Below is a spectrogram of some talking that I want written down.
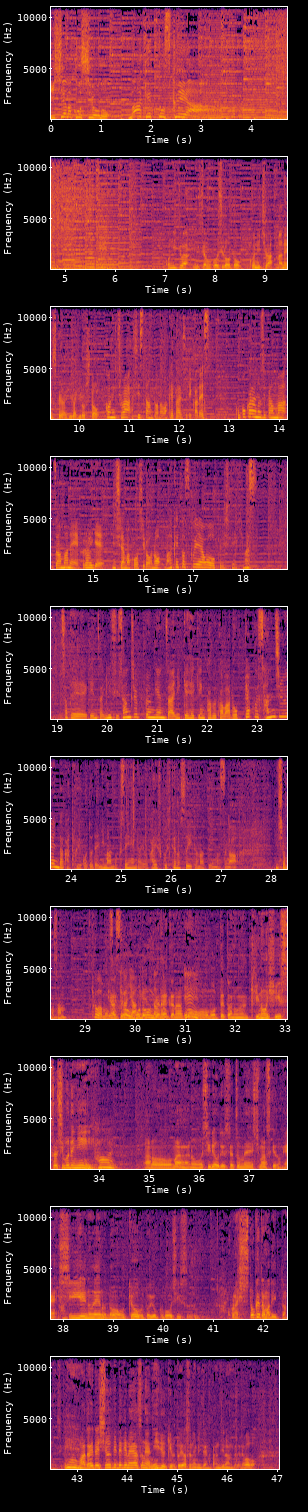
西山孝四郎のマーケットスクエア。こんにちは西山孝四郎と。こんにちはマネースクエア比嘉宏と。こんにちはアシスタントの若林理香です。ここからの時間はザ・マネーフライデー西山孝四郎のマーケットスクエアをお送りしていきます。さて現在2時30分現在日経平均株価は630円高ということで2万6000円台を回復しての推移となっていますが西山さん今日はもうさすがに戻るんじゃないかなと思ってたのは、えー、昨日久しぶりに、はい、あのまあ、あの資料で説明しますけどね、はい、CNN の恐怖と欲望指数。これは一桁までいったんですよ、えー、まあ大体周期的な安値は20切ると安値みたいな感じなんだけど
